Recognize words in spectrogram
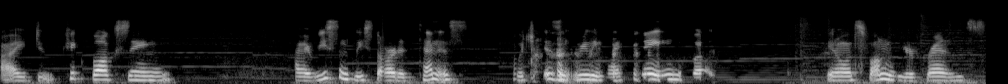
I do kickboxing. I recently started tennis, which isn't really my thing, but you know, it's fun with your friends.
